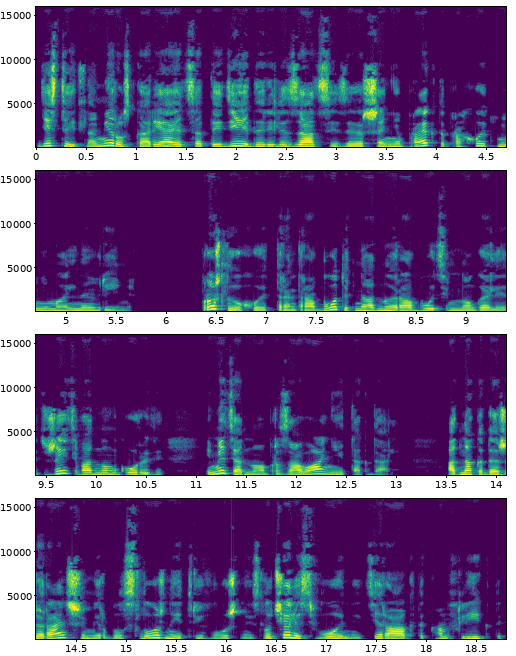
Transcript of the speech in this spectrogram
Действительно, мир ускоряется, от идеи до реализации и завершения проекта проходит минимальное время – прошлое уходит тренд работать на одной работе много лет, жить в одном городе, иметь одно образование и так далее. Однако даже раньше мир был сложный и тревожный. Случались войны, теракты, конфликты,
